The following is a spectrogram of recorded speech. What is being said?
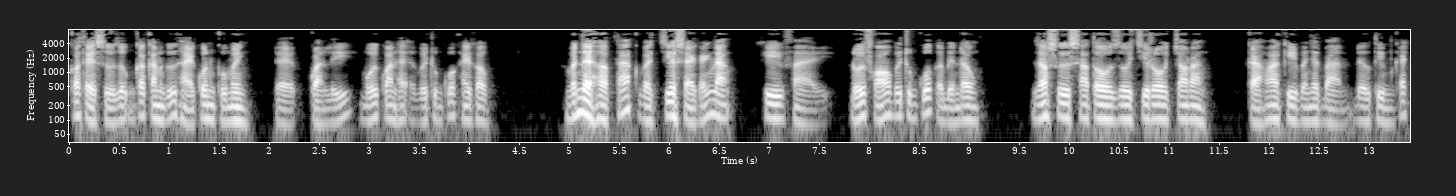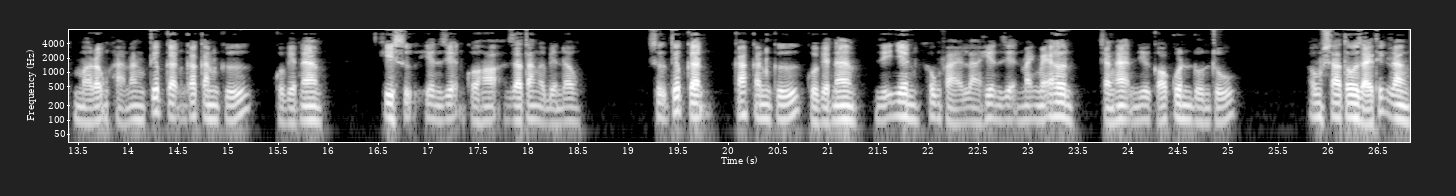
có thể sử dụng các căn cứ hải quân của mình để quản lý mối quan hệ với Trung Quốc hay không. Vấn đề hợp tác và chia sẻ gánh nặng khi phải đối phó với Trung Quốc ở Biển Đông, giáo sư Sato Yoichiro cho rằng cả Hoa Kỳ và Nhật Bản đều tìm cách mở rộng khả năng tiếp cận các căn cứ của Việt Nam khi sự hiện diện của họ gia tăng ở Biển Đông. Sự tiếp cận các căn cứ của Việt Nam dĩ nhiên không phải là hiện diện mạnh mẽ hơn, chẳng hạn như có quân đồn trú. Ông Sato giải thích rằng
